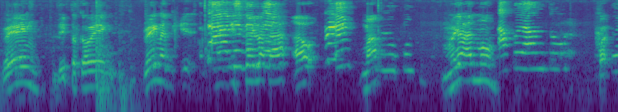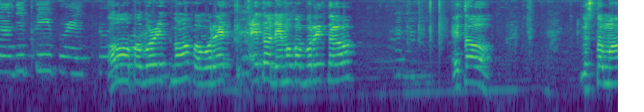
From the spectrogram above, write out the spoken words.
Weng, dito ka, Weng. Weng, nag, nag-eskwela ka? Aw, ma, hayaan mo. Ako lang to. Ako lang di favorite. Oh, favorite mo, favorite. Ito, di mo paborito. Ito. Gusto mo?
